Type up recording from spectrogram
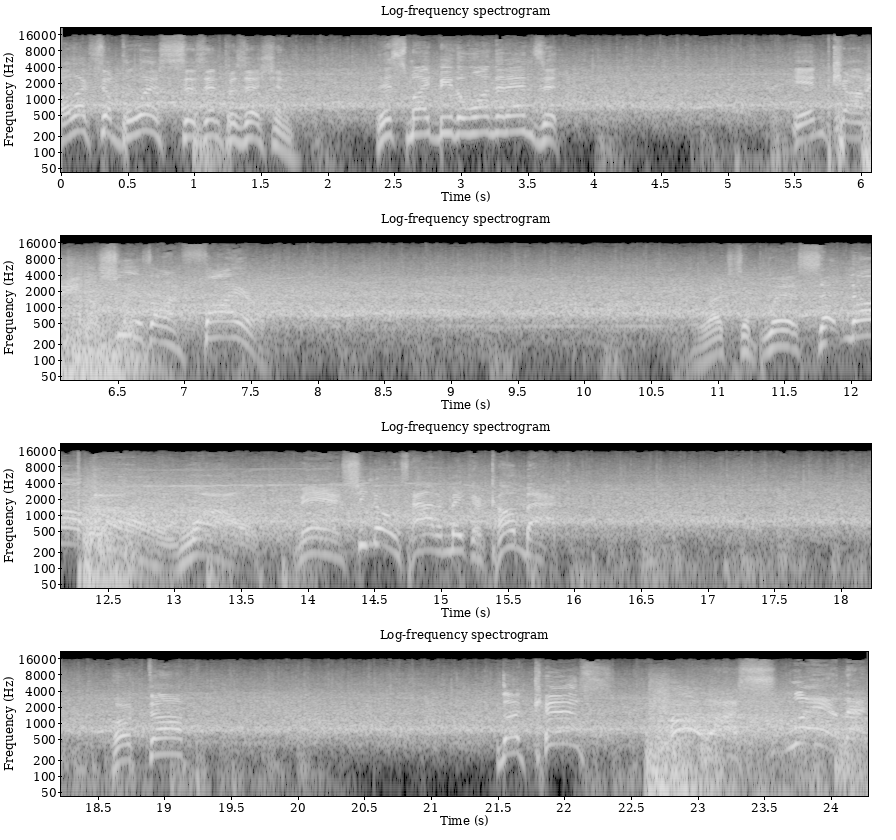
Alexa Bliss is in position. This might be the one that ends it. Incoming. She is on fire. Alexa Bliss setting up. Oh, wow. Man, she knows how to make a comeback. Hooked up. The kiss. Oh, what a slam. That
